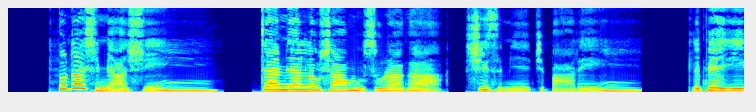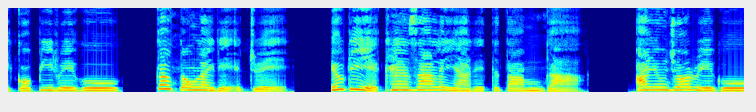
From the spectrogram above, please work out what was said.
။သောတာရှင်များရှင်တံမြန်လှုပ်ရှားမှုဆိုတာက ရှိစမြဲဖြစ်ပါတယ်။လက်ဖက်ရည်ကော်ပီတွေကိုတောက်သုံးလိုက်တဲ့အတွက်ရုတ်တရက်ခံစားလိုက်ရတဲ့တသားမှုက အာယုံကြောတွေကို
